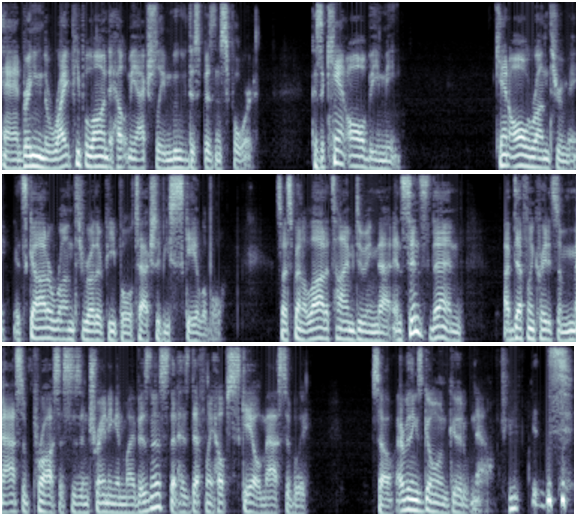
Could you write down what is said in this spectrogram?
and bringing the right people on to help me actually move this business forward. Because it can't all be me. Can't all run through me. It's got to run through other people to actually be scalable. So I spent a lot of time doing that. And since then, I've definitely created some massive processes and training in my business that has definitely helped scale massively. So everything's going good now. It's,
